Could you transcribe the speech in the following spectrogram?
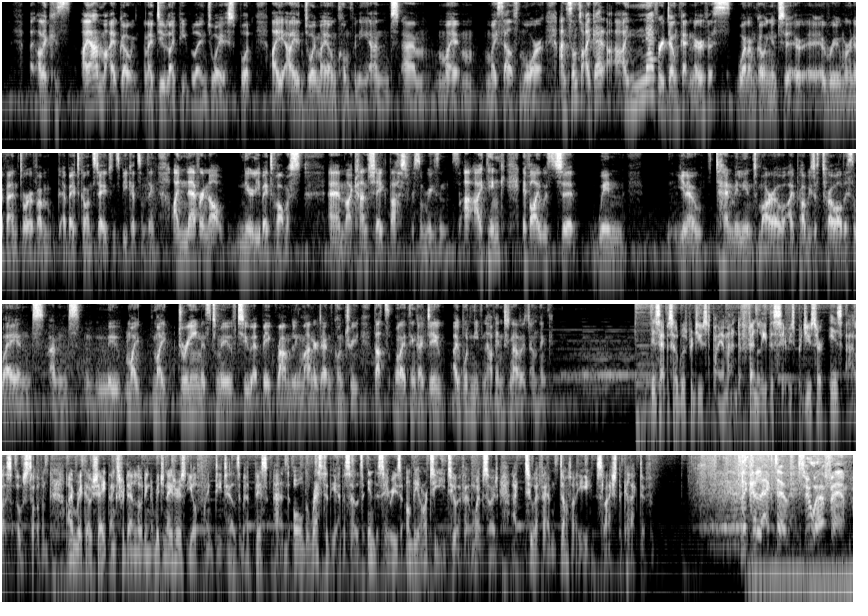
I, like because I am outgoing and I do like people. I enjoy it, but I, I enjoy my own company and um, my m- myself more. And sometimes I get I never don't get nervous when I'm going into a, a, room or an event or if I'm about to go on stage and speak at something. I'm never not nearly about to vomit. Um, I can't shake that for some reasons. I, I think if I was to win you know 10 million tomorrow i'd probably just throw all this away and and move my my dream is to move to a big rambling manor down the country that's what i think i do i wouldn't even have internet i don't think this episode was produced by Amanda Fenley. The series producer is Alice O'Sullivan. I'm Rick O'Shea. Thanks for downloading Originators. You'll find details about this and all the rest of the episodes in the series on the RTE2FM website at 2fm.ie slash the collective. The Collective. 2FM.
